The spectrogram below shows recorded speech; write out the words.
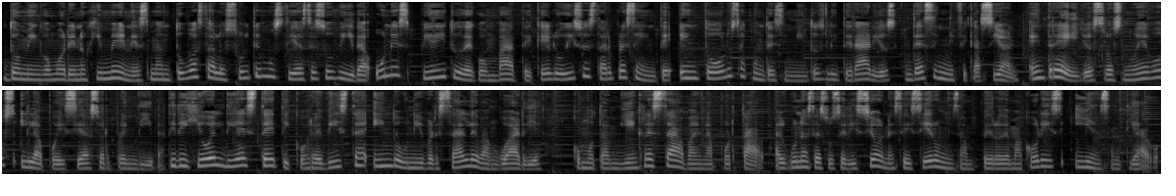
Domingo Moreno Jiménez mantuvo hasta los últimos días de su vida un espíritu de combate que lo hizo estar presente en todos los acontecimientos literarios de significación, entre ellos los nuevos y la poesía sorprendida. Dirigió el Día Estético, revista Indo-Universal de Vanguardia, como también rezaba en la portada. Algunas de sus ediciones se hicieron en San Pedro de Macorís y en Santiago.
